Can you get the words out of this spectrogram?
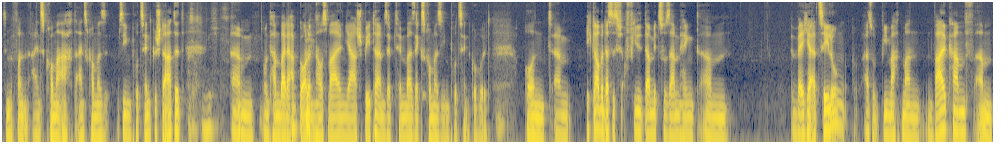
sind wir von 1,8, 1,7 Prozent gestartet ähm, und haben bei der Abgeordnetenhauswahl ein Jahr später im September 6,7 Prozent geholt. Und ähm, ich glaube, dass es auch viel damit zusammenhängt, ähm, welche Erzählung also wie macht man einen Wahlkampf? Ähm,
